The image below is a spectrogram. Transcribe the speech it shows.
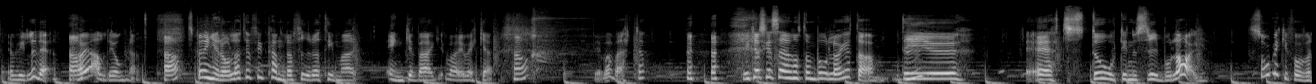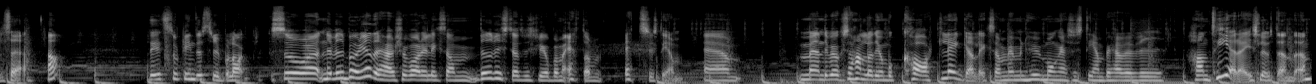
jag ville det. Det har jag aldrig ångrat. Ja. Spelar ingen roll att jag fick pendla fyra timmar enkel väg varje vecka. Ja. Det var värt det. Vi kanske ska säga något om bolaget då. Det är mm. ju ett stort industribolag. Så mycket får vi väl säga. Ja. Det är ett stort industribolag. Så när vi började här så var det liksom, vi visste att vi skulle jobba med ett, av, ett system. Eh, men det också handlade om att kartlägga liksom, men hur många system behöver vi hantera i slutändan.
